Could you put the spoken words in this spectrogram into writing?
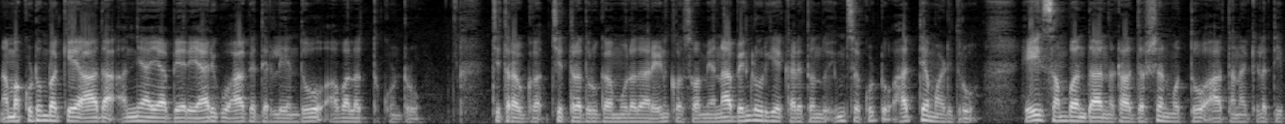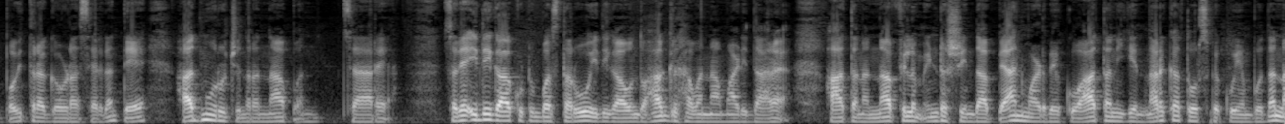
ನಮ್ಮ ಕುಟುಂಬಕ್ಕೆ ಆದ ಅನ್ಯಾಯ ಬೇರೆ ಯಾರಿಗೂ ಆಗದಿರಲಿ ಎಂದು ಅವಲತ್ತುಕೊಂಡರು. ಚಿತ್ರದುರ್ಗ ಚಿತ್ರದುರ್ಗ ಮೂಲದ ರೇಣುಕಾಸ್ವಾಮಿಯನ್ನ ಬೆಂಗಳೂರಿಗೆ ಕರೆತಂದು ಹಿಂಸೆ ಕೊಟ್ಟು ಹತ್ಯೆ ಮಾಡಿದ್ರು. ಈ ಸಂಬಂಧ ನಟ ದರ್ಶನ್ ಮತ್ತು ಆತನ ಗೆಳತಿ ಪವಿತ್ರ ಗೌಡ ಸೇರಿದಂತೆ ಹದಿಮೂರು ಜನರನ್ನ ಬಂಧಿಸಿದ್ದಾರೆ. ಸದ್ಯ ಇದೀಗ ಕುಟುಂಬಸ್ಥರು ಇದೀಗ ಒಂದು ಆಗ್ರಹವನ್ನ ಮಾಡಿದ್ದಾರೆ. ಆತನನ್ನ ಫಿಲಂ ಇಂಡಸ್ಟ್ರಿಯಿಂದ ಬ್ಯಾನ್ ಮಾಡಬೇಕು, ಆತನಿಗೆ ನರಕ ತೋರಿಸಬೇಕು ಎಂಬುದನ್ನ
